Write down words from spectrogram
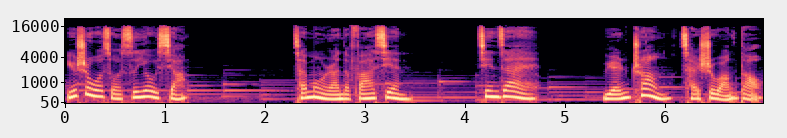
于是我左思右想，才猛然的发现，现在原创才是王道。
